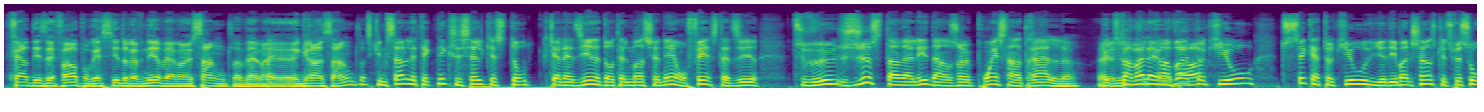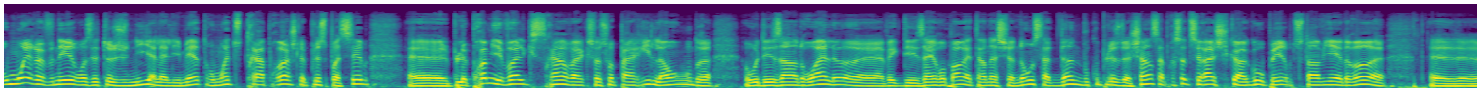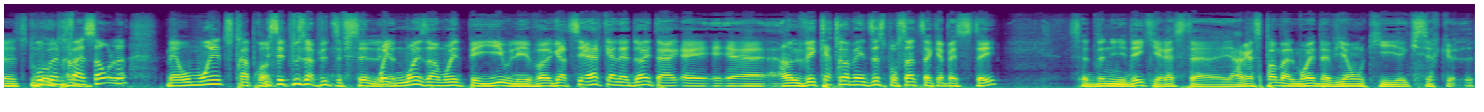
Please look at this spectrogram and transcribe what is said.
faire des efforts pour essayer de revenir vers un centre, vers un, grand centre. Ce qui me semble la c'est celle que d'autres Canadiens dont elle mentionnait ont fait, c'est-à-dire tu veux juste t'en aller dans un point central. Euh, tu t'en vas, à Tokyo. Tu sais qu'à Tokyo, il y a des bonnes chances que tu puisses au moins revenir aux États-Unis à la limite. Au moins, tu te rapproches le plus possible. Euh, le premier vol qui se rend vers que ce soit Paris, Londres ou des endroits là euh, avec des aéroports internationaux, ça te donne beaucoup plus de chances. Après ça, tu iras à Chicago au pire, tu t'en viendras. Euh, tu trouves une façon là, mais au moins tu te rapproches. Mais c'est de plus en plus difficile. Il y a de moins en moins de pays où les vols. Regarde, si Air Canada est a enlevé 90% de sa capacité ça te donne une idée qu'il reste, euh, il en reste pas mal moins d'avions qui, qui circulent.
